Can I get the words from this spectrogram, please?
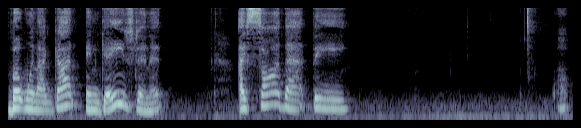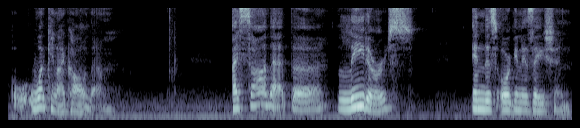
But when I got engaged in it, I saw that the, what can I call them? I saw that the leaders in this organization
